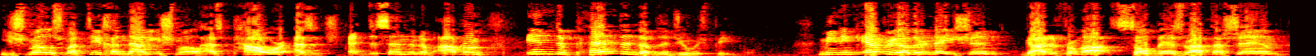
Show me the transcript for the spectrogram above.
Yishmael Shmaticha, now Yishmael has power as a descendant of Avram, independent of the Jewish people. Meaning every other nation got it from us. So Bezrat Hashem,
